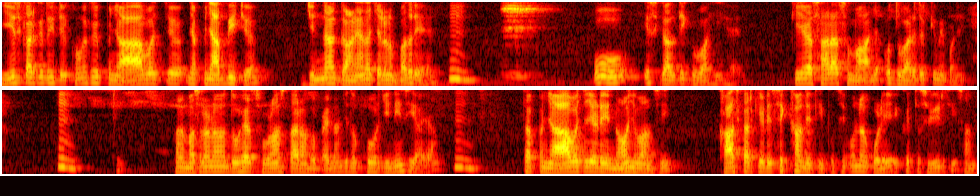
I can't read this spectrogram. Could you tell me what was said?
ਇਸ ਕਰਕੇ ਤੁਸੀਂ ਦੇਖੋਗੇ ਕਿ ਪੰਜਾਬ 'ਚ ਜਾਂ ਪੰਜਾਬੀ 'ਚ ਜਿੰਨਾ ਗਾਣਿਆਂ ਦਾ ਚੱਲਣ ਵੱਧ ਰਿਹਾ ਹੈ। ਉਹ ਇਸ ਗੱਲ ਦੀ ਗਵਾਹੀ ਹੈ ਕਿ ਜਿਹੜਾ ਸਾਰਾ ਸਮਾਜ ਹੈ, ਉਹ ਦੁਬਾਰੇ ਤੋਂ ਕਿਵੇਂ ਬਣੇਗਾ? ਹਮ ਮਤਲਬ ਮਸਲਨ 2016 17 ਤੋਂ ਪਹਿਲਾਂ ਜਦੋਂ 4G ਨਹੀਂ ਸੀ ਆਇਆ ਹਮ ਤਾਂ ਪੰਜਾਬ ਵਿੱਚ ਜਿਹੜੇ ਨੌਜਵਾਨ ਸੀ ਖਾਸ ਕਰਕੇ ਜਿਹੜੇ ਸਿੱਖਾਂ ਦੇ ਤੀਪੁੱਤ ਸੀ ਉਹਨਾਂ ਕੋਲੇ ਇੱਕ ਤਸਵੀਰ ਸੀ ਸੰਤ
